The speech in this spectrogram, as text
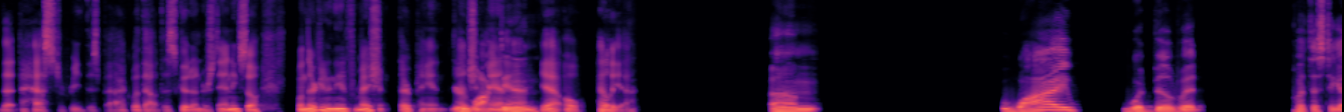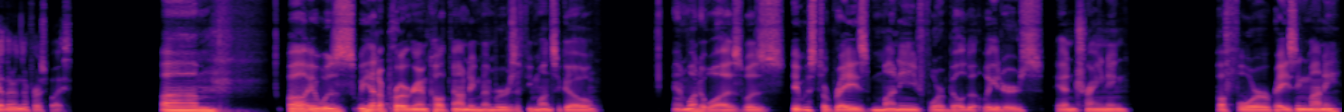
that has to read this back without this good understanding. So when they're getting the information, they're paying You're locked man. in. Yeah. Oh hell yeah. Um, why would BuildWitt put this together in the first place? Um, well, it was we had a program called Founding Members a few months ago, and what it was was it was to raise money for BuildWitt leaders and training before raising money.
